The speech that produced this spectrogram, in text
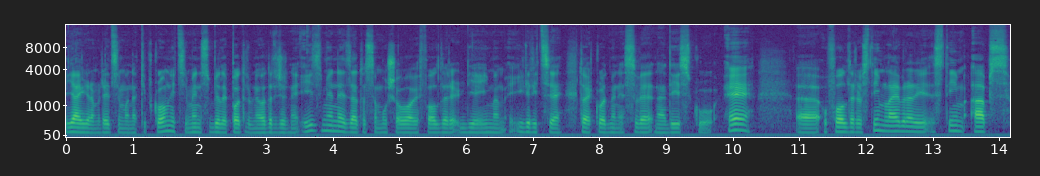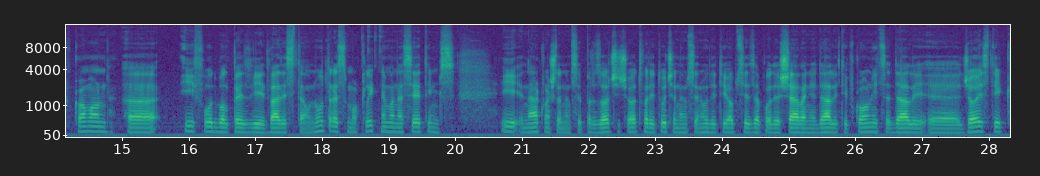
ja igram recimo na tipkovnici, meni su bile potrebne određene izmjene, zato sam ušao u ovaj folder gdje imam igrice, to je kod mene sve na disku E, u folderu Steam Library, Steam Apps, Common i Football PES 2020. Unutra smo, kliknemo na Settings i nakon što nam se prozorčić otvori, tu će nam se nuditi opcije za podešavanje, da li tipkovnica, da li e, joystick,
